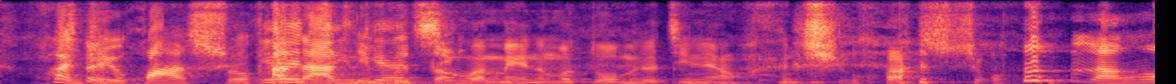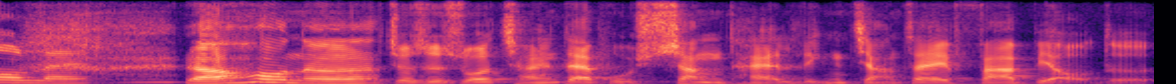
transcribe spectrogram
换句话说，怕大家听不懂。新闻没那么多，我们就尽量换句话说。然后嘞？然后呢，就是说强尼戴普上台领奖，在发表的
